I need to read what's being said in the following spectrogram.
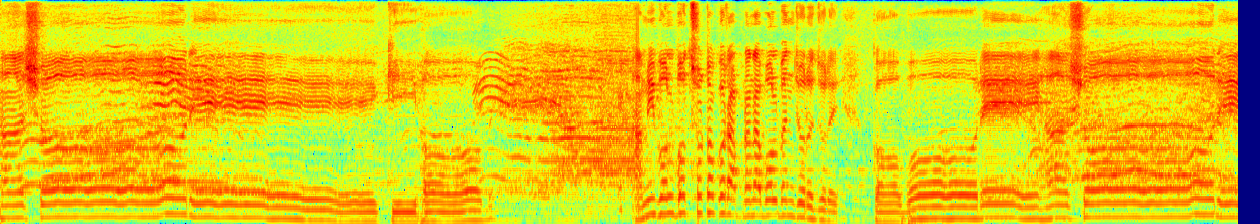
হাসরে কি হবে? আমি বলব ছোট করে, আপনারা বলবেন জোরে জোরে। কবরে হাসরে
